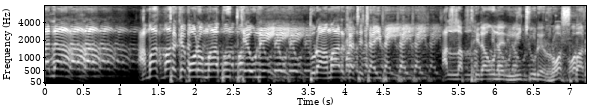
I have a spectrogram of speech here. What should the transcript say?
আলা। আমার থেকে বড় মাবুদ কেউ নেই। তোরা আমার কাছে চাইবি। আল্লাহ ফেরাউনের নিচুড়ে রস বার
